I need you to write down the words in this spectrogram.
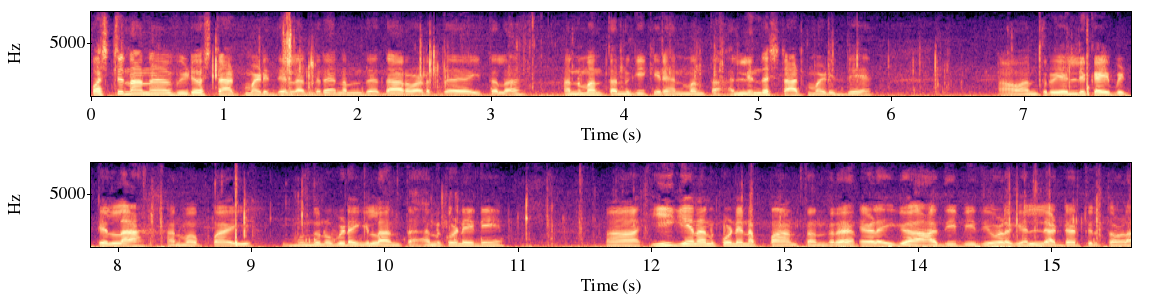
ಫಸ್ಟ್ ನಾನು ವಿಡಿಯೋ ಸ್ಟಾರ್ಟ್ ಮಾಡಿದ್ದಿಲ್ಲ ಅಂದ್ರೆ ನಮ್ದು ಧಾರವಾಡದ ಐತಲ್ಲ, ಹನುಮಂತ ನುಗಿಕಿರಿ ಹನುಮಂತ. ಅಲ್ಲಿಂದ ಸ್ಟಾರ್ಟ್ ಮಾಡಿದ್ದೆ. ಅವಂತರು ಎಲ್ಲಿ ಕೈ ಬಿಟ್ಟಿಲ್ಲ, ಹನುಮಪ್ಪ ಮುಂದೂ ಬಿಡಂಗಿಲ್ಲ ಅಂತ ಅಂದ್ಕೊಂಡೀನಿ ಈಗೇನು ಅನ್ಕೊಂಡೇನಪ್ಪ ಅಂತಂದ್ರೆ, ಹೇಳ ಈಗ ಆದಿ ಬೀದಿ ಒಳಗೆ ಎಲ್ಲಿ ಅಡ್ಡಾಡ್ತಿರ್ತಾವಳ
